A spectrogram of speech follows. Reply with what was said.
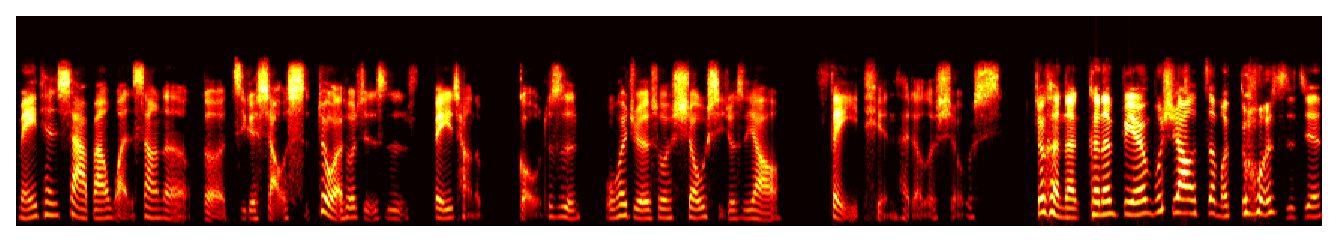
每一天下班晚上那个几个小时对我来说其实是非常的不够，就是。我会觉得说休息就是要废一天才叫做休息，就可能可能别人不需要这么多 时间，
